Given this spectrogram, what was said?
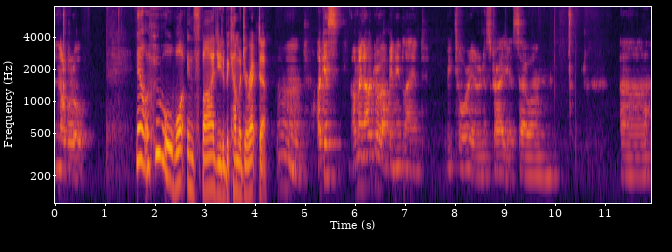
Not at all. Now, who or what inspired you to become a director? Hmm. I guess I mean I grew up in inland Victoria in Australia, so um, uh,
